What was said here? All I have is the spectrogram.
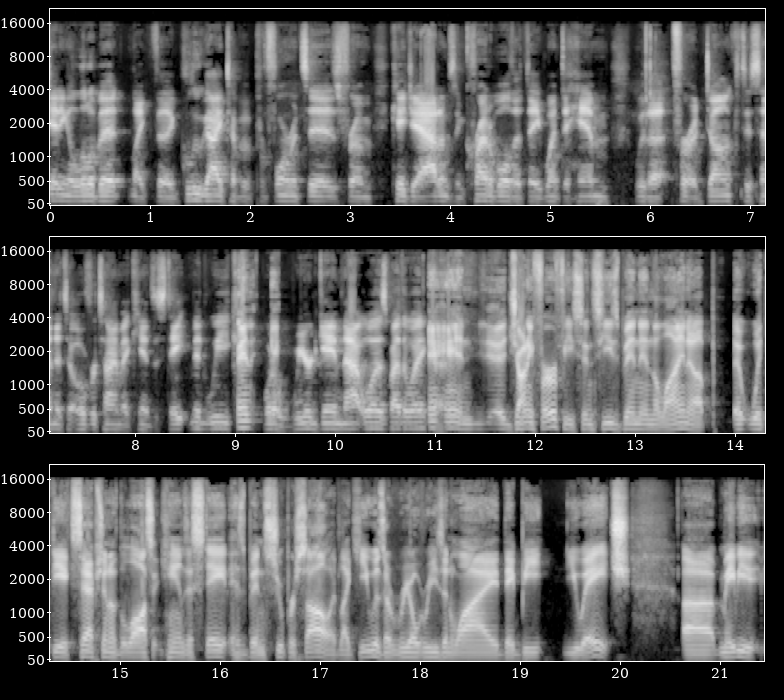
getting a little bit like the glue guy type of performances from KJ Adams. Incredible that they went to him with a for a dunk to send it to overtime at Kansas State midweek. And what a weird game that was, by the way. And, and uh, Johnny Furphy, since he's been in the lineup, uh, with the exception of the loss at Kansas State, has been super solid. Like he was a real reason why they beat UH. Uh, maybe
